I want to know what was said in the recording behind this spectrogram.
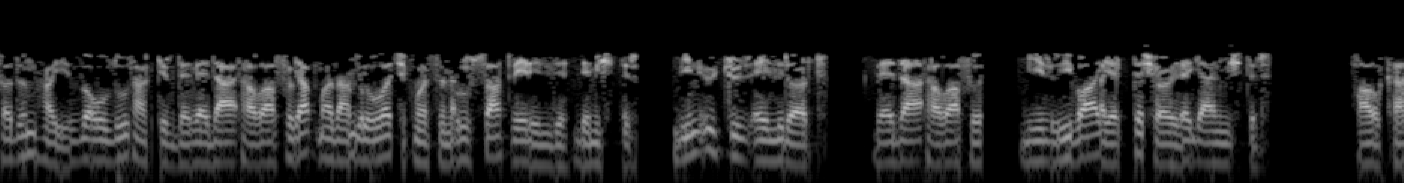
Kadın hayızlı olduğu takdirde veda tavafı yapmadan yola çıkmasına ruhsat verildi demiştir. 1354 Veda tavafı bir rivayette şöyle gelmiştir. Halka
